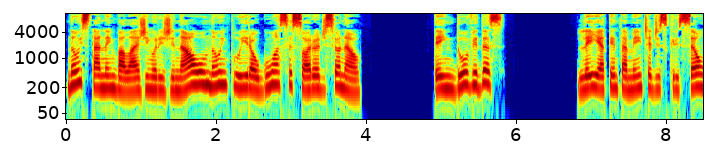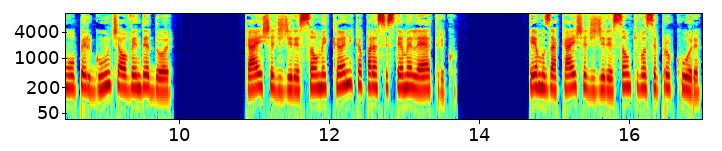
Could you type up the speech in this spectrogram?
não estar na embalagem original ou não incluir algum acessório adicional. Tem dúvidas? Leia atentamente a descrição ou pergunte ao vendedor. Caixa de direção mecânica para sistema elétrico. Temos a caixa de direção que você procura,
